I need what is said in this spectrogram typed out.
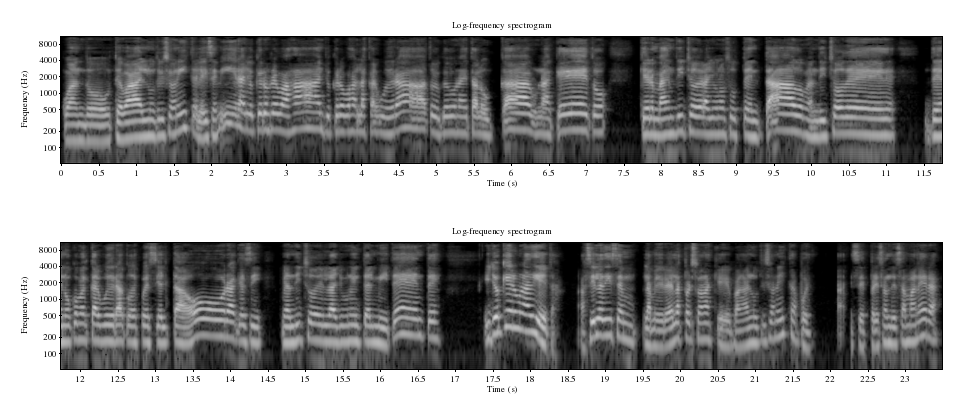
cuando usted va al nutricionista y le dice, mira, yo quiero rebajar, yo quiero bajar las carbohidratos, yo quiero una dieta low carb, una keto, que me han dicho del ayuno sustentado, me han dicho de, de no comer carbohidratos después de cierta hora, que sí, me han dicho del ayuno intermitente, y yo quiero una dieta. Así le dicen la mayoría de las personas que van al nutricionista, pues se expresan de esa manera.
